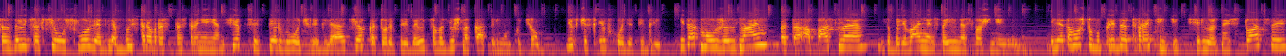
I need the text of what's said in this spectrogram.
создаются все условия для быстрого распространения инфекции, в первую очередь для тех, которые передаются воздушно-капельным путем. В их числе входит и грипп. И как мы уже знаем, это опасное заболевание своими осложнениями. И для того, чтобы предотвратить эти серьезные ситуации,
